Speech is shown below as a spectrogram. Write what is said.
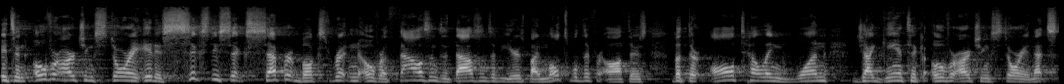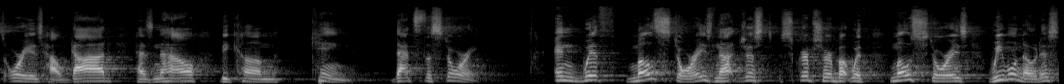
It's an overarching story. It is 66 separate books written over thousands and thousands of years by multiple different authors, but they're all telling one gigantic overarching story. And that story is how God has now become king. That's the story. And with most stories, not just scripture, but with most stories, we will notice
